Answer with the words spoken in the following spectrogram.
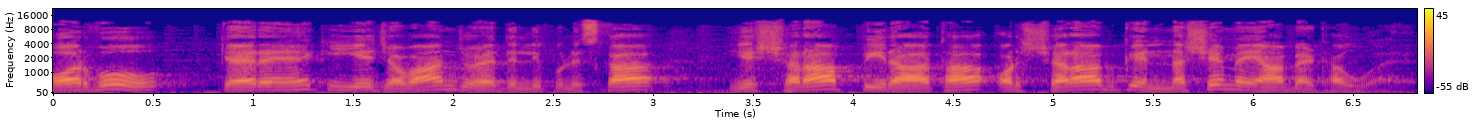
और वो कह रहे हैं कि ये जवान जो है दिल्ली पुलिस का, ये शराब पी रहा था और शराब के नशे में यहाँ बैठा हुआ है।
